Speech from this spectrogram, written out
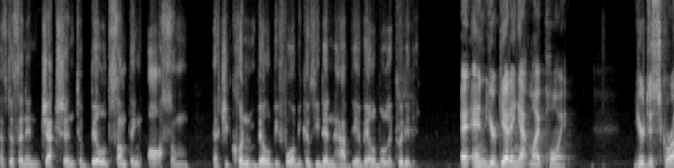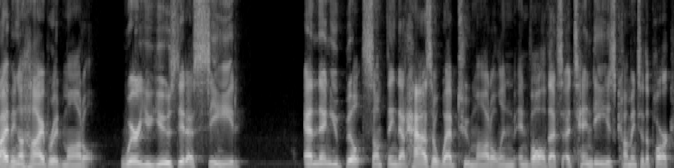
as just an injection to build something awesome that you couldn't build before because you didn't have the available liquidity. And, and you're getting at my point. You're describing a hybrid model where you used it as seed and then you built something that has a web 2 model in, involved. That's attendees coming to the park.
